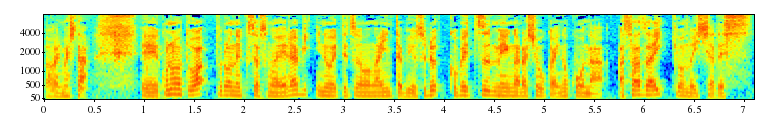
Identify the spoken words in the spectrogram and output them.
わ、かりました。えー、この後は、プロネクサスが選び、井上哲夫がインタビューする個別銘柄紹介のコーナー、朝鮮今日の一社です。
